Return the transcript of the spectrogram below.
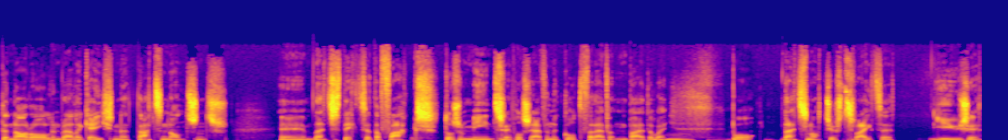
they're not all in relegation. That's nonsense. Um, let's stick to the facts. Doesn't mean triple seven are good for Everton, by the way. But let's not just try to use it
